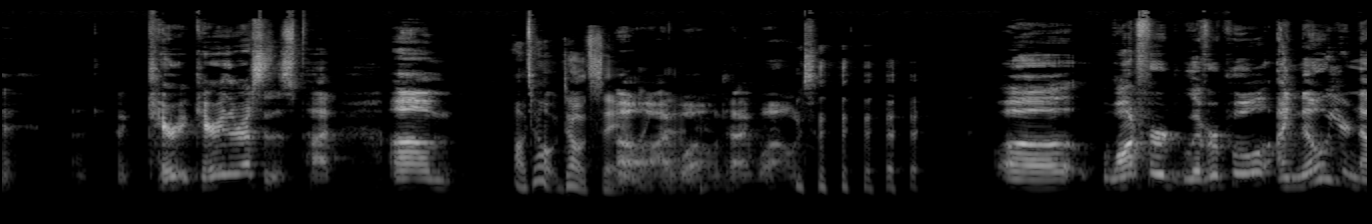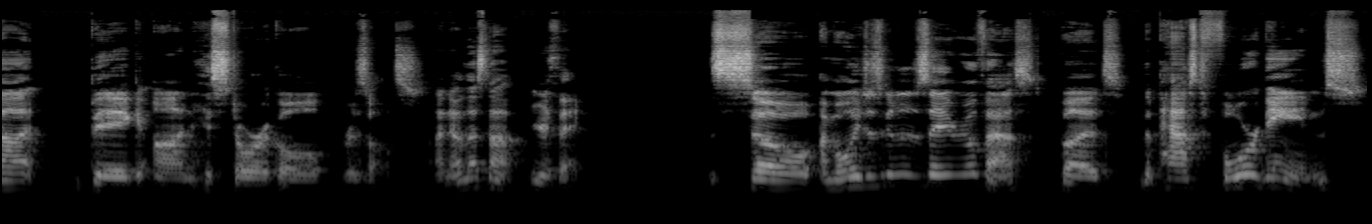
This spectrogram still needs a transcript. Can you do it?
carry carry the rest of this pod. Um, Oh, don't don't say. oh, like I that. won't. I won't. uh, Watford Liverpool. I know you're not big on historical results. I know that's not your thing. So I'm only just gonna say it real fast, but the past four games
